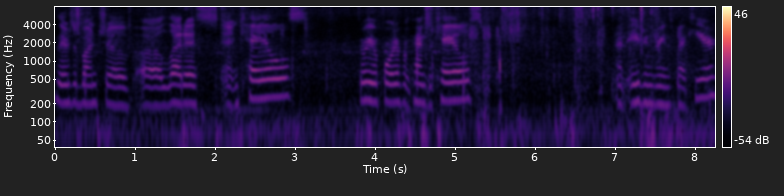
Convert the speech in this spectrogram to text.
There's a bunch of uh, lettuce and kales. Three or four different kinds of kales. And Asian greens back here.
